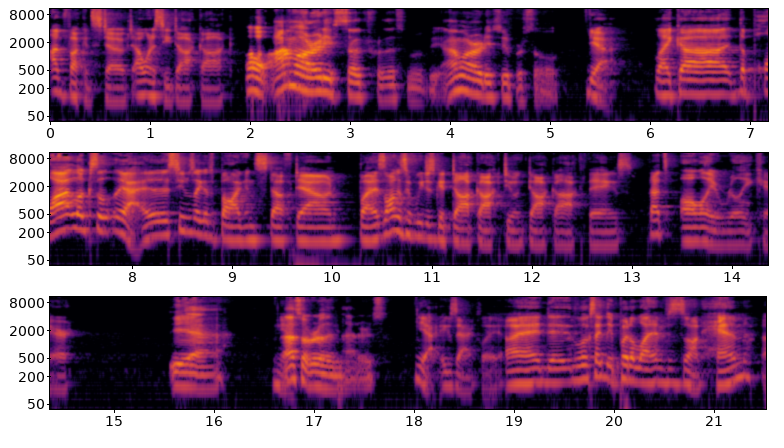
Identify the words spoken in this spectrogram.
I'm fucking stoked. I want to see Doc Ock. Oh, I'm already stoked for this movie. I'm already super sold. Yeah. Like uh the plot looks yeah, it seems like it's bogging stuff down, but as long as if we just get Doc Ock doing Doc Ock things, that's all I really care. Yeah, Yeah. that's what really matters. Yeah, exactly. And it looks like they put a lot of emphasis on him. Uh,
